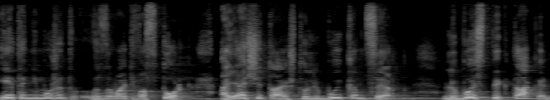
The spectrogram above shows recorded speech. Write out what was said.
и это не может вызывать восторг. А я считаю, что любой концерт, любой спектакль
